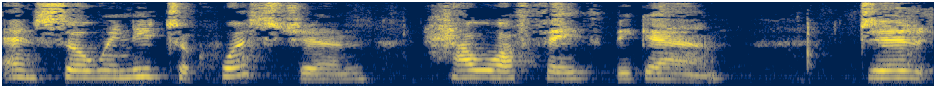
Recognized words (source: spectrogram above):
And so we need to question how our faith began. Did,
